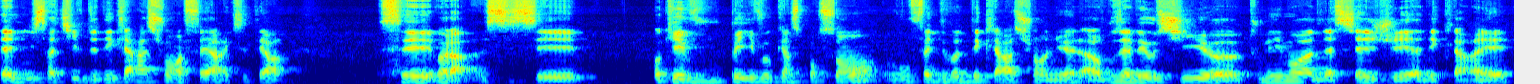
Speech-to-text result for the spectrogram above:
d'administratif, de déclaration à faire, etc. C'est voilà, c'est Ok, vous payez vos 15%, vous faites votre déclaration annuelle. Alors, vous avez aussi euh, tous les mois de la CSG à déclarer,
